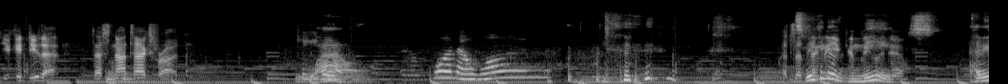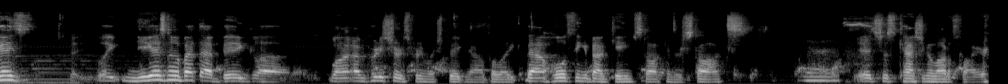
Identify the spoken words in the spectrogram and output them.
You could do that. That's not Mhm. tax fraud. Wow. 101. That's a Speaking thing that you of can legally do. have you guys like do you guys know about that big uh well I'm pretty sure it's pretty much big now, but like that whole thing about GameStop and their stocks, Yes. it's just catching a lot of fire.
